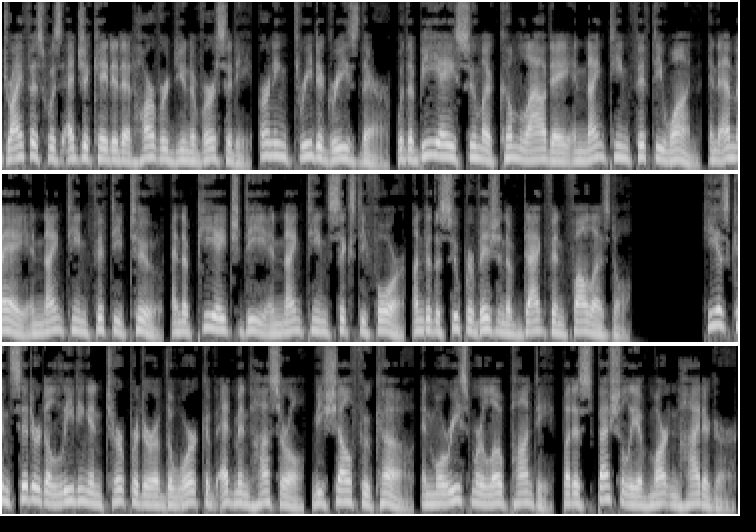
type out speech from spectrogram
Dreyfus was educated at Harvard University, earning three degrees there, with a B.A. summa cum laude in 1951, an M.A. in 1952, and a Ph.D. in 1964, under the supervision of Dagfinn Føllesdal. He is considered a leading interpreter of the work of Edmund Husserl, Michel Foucault, and Maurice Merleau-Ponty, but especially of Martin Heidegger.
